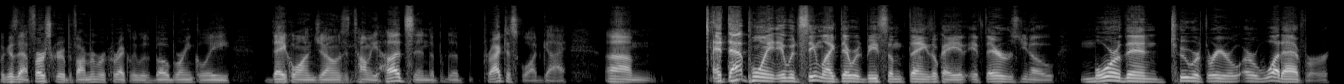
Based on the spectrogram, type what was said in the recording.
Because that first group, if I remember correctly, was Beau Brinkley, Daquan Jones, and Tommy Hudson, the, the practice squad guy. Um, at that point, it would seem like there would be some things. Okay, if, if there's you know more than two or three or, or, whatever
